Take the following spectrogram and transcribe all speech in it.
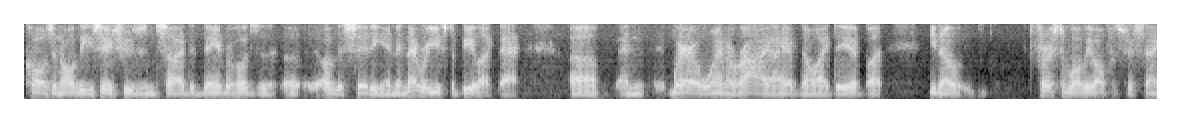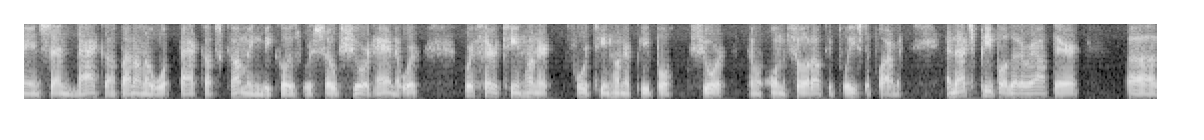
causing all these issues inside the neighborhoods of, uh, of the city, and it never used to be like that. Uh, and where it went awry, I have no idea. But you know, first of all, the officer saying send backup. I don't know what backup's coming because we're so short-handed. We're we're 1,300, 1,400 people short on the Philadelphia Police Department, and that's people that are out there uh,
